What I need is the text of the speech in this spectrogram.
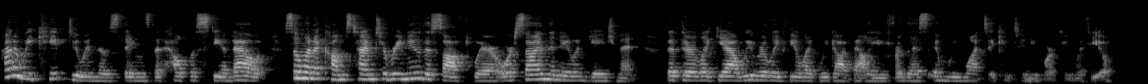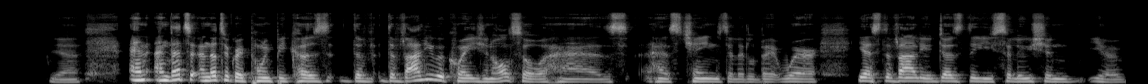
How do we keep doing those things that help us stand out? So when it comes time to renew the software or sign the new engagement that they're like yeah we really feel like we got value for this and we want to continue working with you Yeah, and and that's and that's a great point because the the value equation also has has changed a little bit. Where yes, the value does the solution you know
